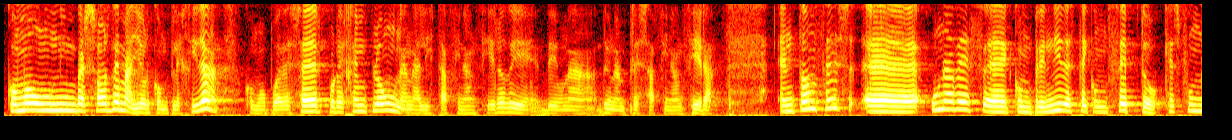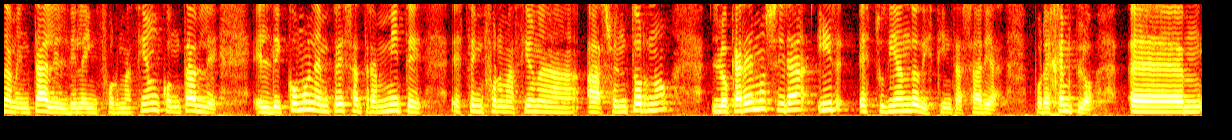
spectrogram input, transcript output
como un inversor de mayor complejidad, como puede ser, por ejemplo, un analista financiero de una empresa financiera. Entonces, eh, una vez eh, comprendido este concepto, que es fundamental, el de la información contable, el de cómo la empresa transmite esta información a, su entorno, lo que haremos será ir estudiando distintas áreas. Por ejemplo, eh,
